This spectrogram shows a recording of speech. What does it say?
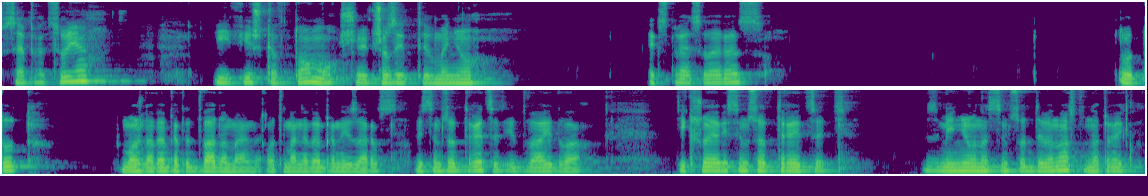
Все працює. І фішка в тому, що якщо зайти в меню Express LRS, отут можна вибрати два домени. От у мене вибраний зараз 830 і 2,2. Якщо я 830 зміню на 790, наприклад.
